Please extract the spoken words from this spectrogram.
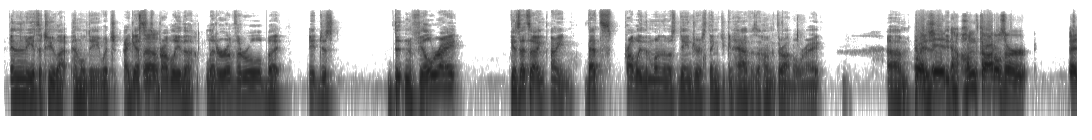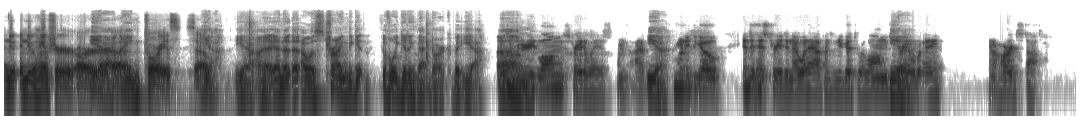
and then he gets a two lap penalty, which I guess Oh. is probably the letter of the rule, but it just didn't feel right because that's a I mean that's probably the, one of the most dangerous things you can have is a hung throttle, right? Um, and But it it, it- hung throttles are at New, in New Hampshire are Yeah, I uh, mean- notorious. So yeah, yeah, I, and I, I was trying to get avoid getting that dark, but yeah, Those are um, very long straightaways. I, yeah, you don't need to go into history to know what happens when you go to a long Yeah. straightaway and a hard stop.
